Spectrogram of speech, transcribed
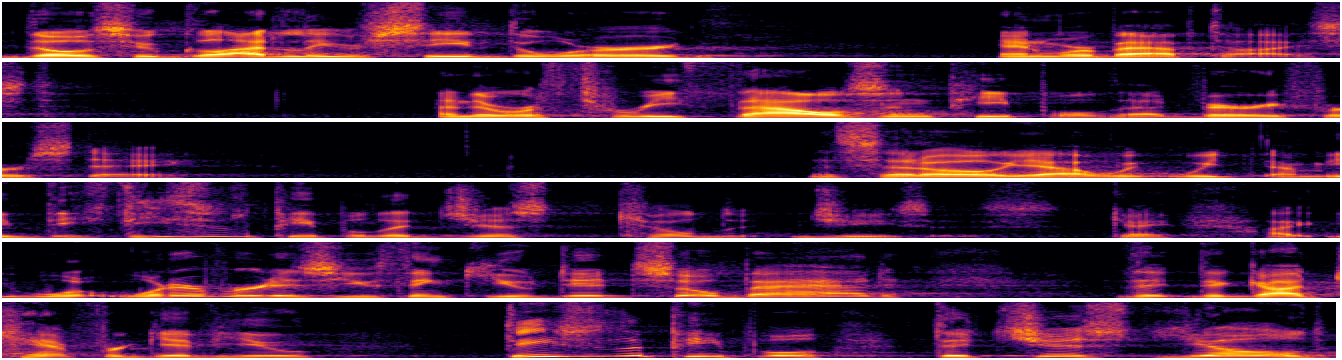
those who gladly received the word and were baptized. And there were 3,000 people that very first day that said, Oh, yeah, we, we I mean, these, are the people that just killed Jesus, okay? I, whatever it is you think you did so bad that, that God can't forgive you, these are the people that just yelled,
